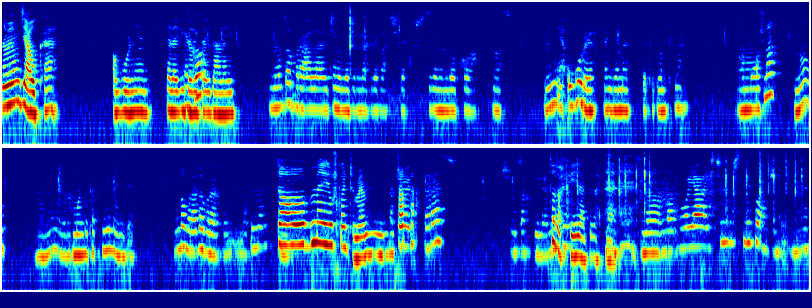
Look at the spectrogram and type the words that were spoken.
na moją działkę ogólnie telewizor Tego? i tak dalej. No dobra, ale gdzie my będziemy nagrywać, jak wszyscy będą dookoła nas? Nie, u góry będziemy sobie podłączymy. A można? No, No dobra. mojego taty nie będzie. Dobra, dobra. To, No, to my już kończymy. a Papa. czy teraz? Czy za chwilę? To za Znaczy- chwilę, to za chwilę. No, no bo ja jeszcze nie, nie wołam, żeby, nie,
